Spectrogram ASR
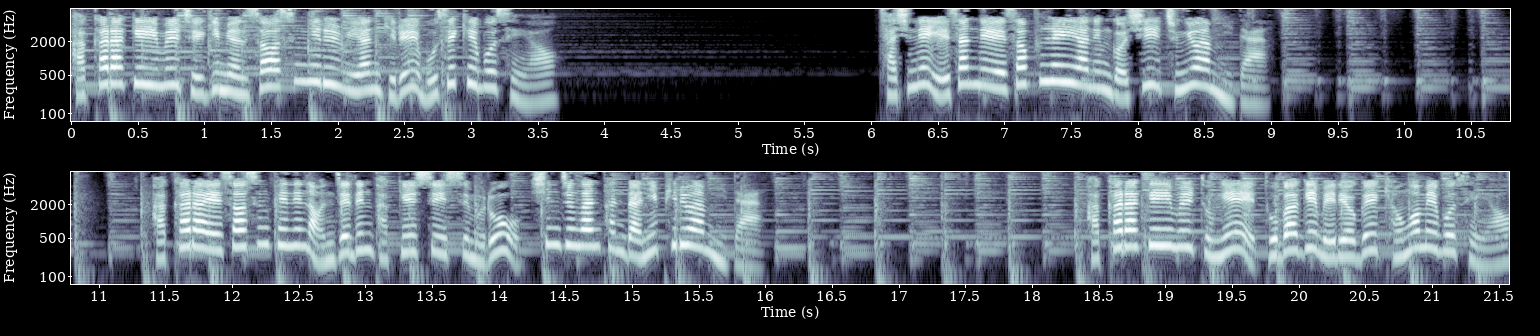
바카라 게임을 즐기면서 승리를 위한 길을 모색해보세요. 자신의 예산 내에서 플레이하는 것이 중요합니다. 바카라에서 승패는 언제든 바뀔 수 있으므로 신중한 판단이 필요합니다. 바카라 게임을 통해 도박의 매력을 경험해보세요.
